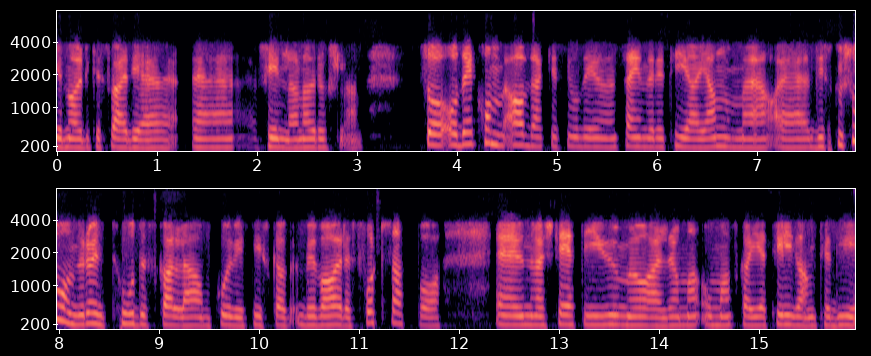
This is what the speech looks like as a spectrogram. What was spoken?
i Norge, Sverige, eh, Finland og Russland. Så, og Det kom avdekkes jo den senere tida gjennom eh, diskusjonen rundt hodeskaller, om hvorvidt de skal bevares fortsatt på eh, universitetet i Umeå, eller om man, om man, skal gi tilgang til de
